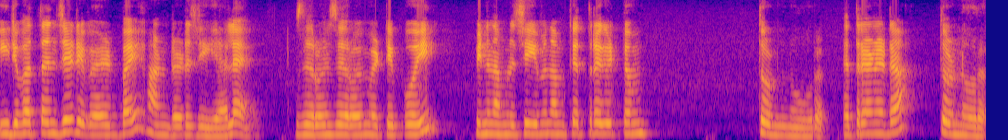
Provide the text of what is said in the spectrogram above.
ഇരുപത്തഞ്ച് ഡിവൈഡ് ബൈ ഹൺഡ്രഡ് ചെയ്യുക അല്ലേ? സീറോയും സീറോയും വെട്ടിപ്പോയി. പിന്നെ നമ്മൾ ചെയ്യുമ്പോൾ നമുക്ക് എത്ര കിട്ടും? തൊണ്ണൂറ്. എത്രയാണ് കേട്ടാ? തൊണ്ണൂറ്.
